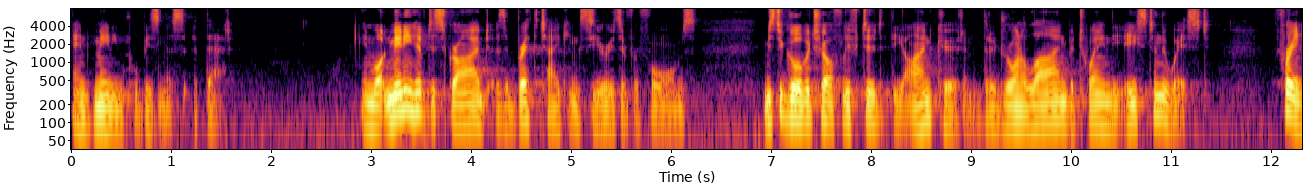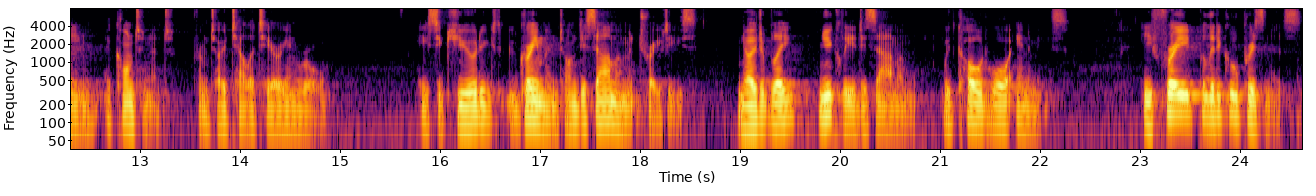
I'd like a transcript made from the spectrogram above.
and meaningful business at that. In what many have described as a breathtaking series of reforms, Mr Gorbachev lifted the Iron Curtain that had drawn a line between the East and the West, freeing a continent from totalitarian rule. He secured agreement on disarmament treaties, notably nuclear disarmament with Cold War enemies. He freed political prisoners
